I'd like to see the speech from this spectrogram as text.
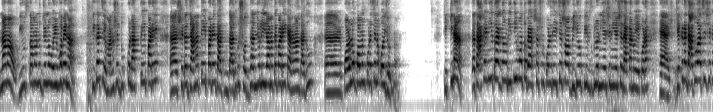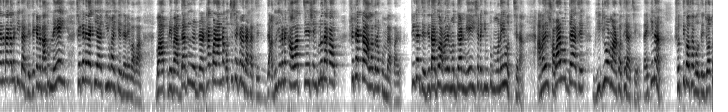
নামাও। ভিউজ কামানোর জন্য ওইভাবে না। ঠিক আছে? মানুষের দুঃখ লাগতেই পারে সেটা জানাতেই পারে দাদু- দাদুকে শ্রদ্ধাঞ্জলি জানাতে পারে। কেননা দাদু পরলোক গমন করেছেন ওই জন্য। ঠিক কি না তাকে নিয়ে তো একদম রীতিমতো ব্যবসা শুরু করে দিয়েছে, সব ভিডিও ক্লিপসগুলো নিয়ে এসে নিয়ে এসে দেখানো এ করা। হ্যাঁ যেখানে দাদু আছে সেখানে দেখালে ঠিক আছে, যেখানে দাদু নেই সেখানে দেখি আর কি হয় কে জানে বাবা। বাপ রে বাপ, দাদু, ঠাকুমা রান্না করছে সেখানে দেখাচ্ছে। দাদু যেখানে খাওয়াচ্ছে সেগুলো দেখাও, সেটা একটা আলাদা রকম ব্যাপার। ঠিক আছে? যে দাদু আমাদের মধ্যে আর নেই সেটা কিন্তু মনেই হচ্ছে না। আমাদের সবার মধ্যে আছে, ভিডিওর মারফতে আছে, তাই কি না সত্যি কথা বলতে, যত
